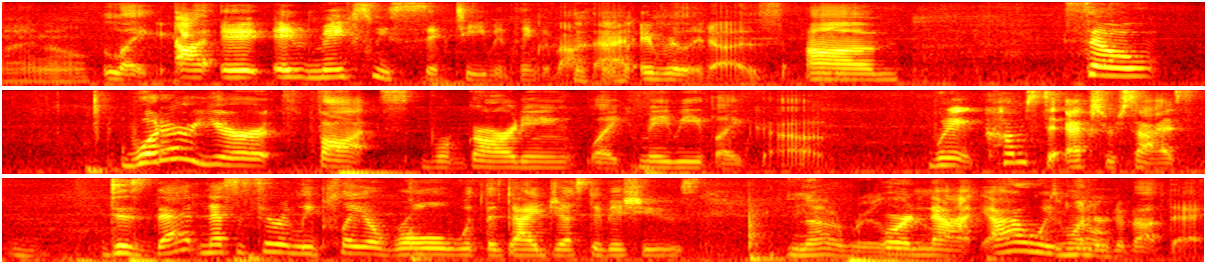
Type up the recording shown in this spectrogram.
I know. like I, it, it makes me sick to even think about that it really does um so what are your thoughts regarding like maybe like uh when it comes to exercise does that necessarily play a role with the digestive issues Not really. or not i always wondered No. about that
